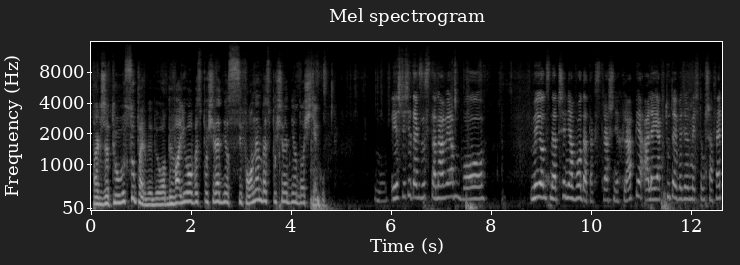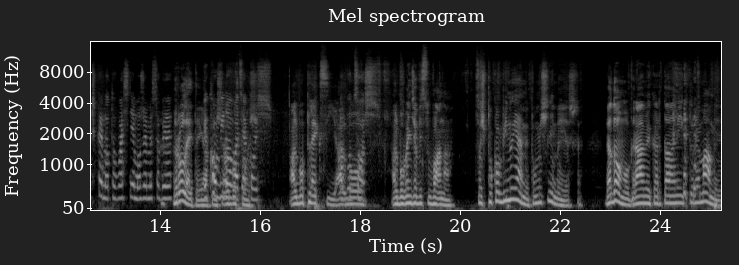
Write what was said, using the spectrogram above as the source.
Także tu super by było, by waliło bezpośrednio z syfonem, bezpośrednio do ścieków. No. Jeszcze się tak zastanawiam, bo myjąc naczynia woda tak strasznie chlapie, ale jak tutaj będziemy mieć tą szafeczkę, no to właśnie możemy sobie Roletę jakąś, albo wykombinować coś. jakąś Albo plexi, albo, albo, coś. albo będzie wysuwana. Coś pokombinujemy, pomyślimy jeszcze. Wiadomo, gramy kartami, które mamy.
